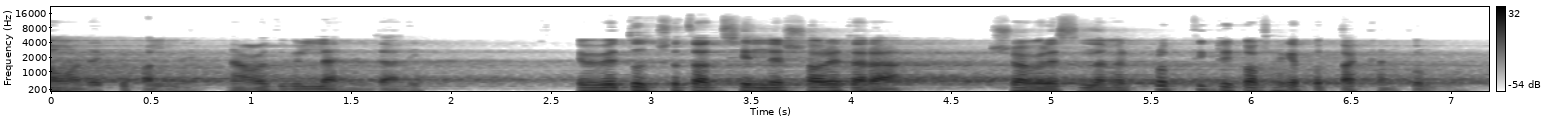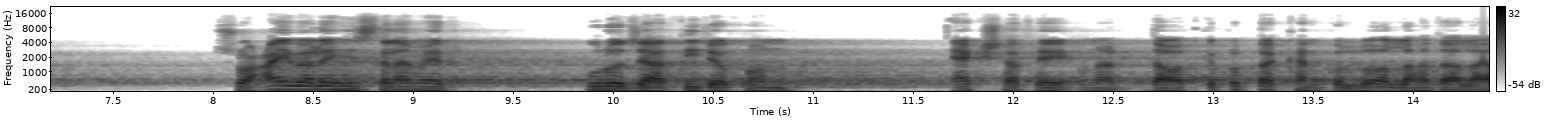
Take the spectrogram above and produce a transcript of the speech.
আমাদেরকে পারলে। নাওয়াজ আলী এভাবে তুচ্ছতা ছিল্লে স্বরে তারা সোহাব আলাইসাল্লামের প্রত্যেকটি কথাকে প্রত্যাখ্যান করল। সোহাইব আলহ ইসলামের পুরো জাতি যখন একসাথে ওনার দাওয়াতকে প্রত্যাখ্যান করল, আল্লাহ তাআলা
